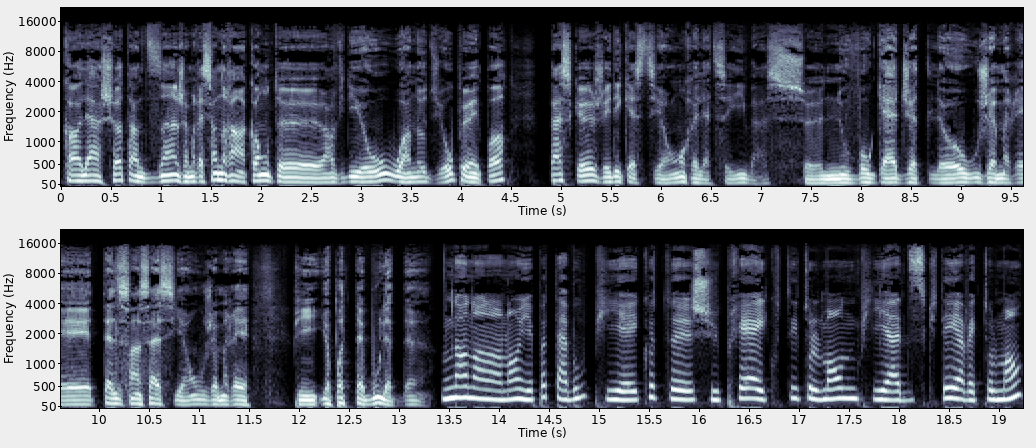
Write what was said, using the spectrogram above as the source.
coller à shot en disant, j'aimerais ça une rencontre euh, en vidéo ou en audio, peu importe, parce que j'ai des questions relatives à ce nouveau gadget-là, où j'aimerais telle sensation, où j'aimerais... Puis, il n'y a pas de tabou là-dedans. Non, non, non, non, il n'y a pas de tabou. Puis euh, écoute, euh, je suis prêt à écouter tout le monde puis à discuter avec tout le monde.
